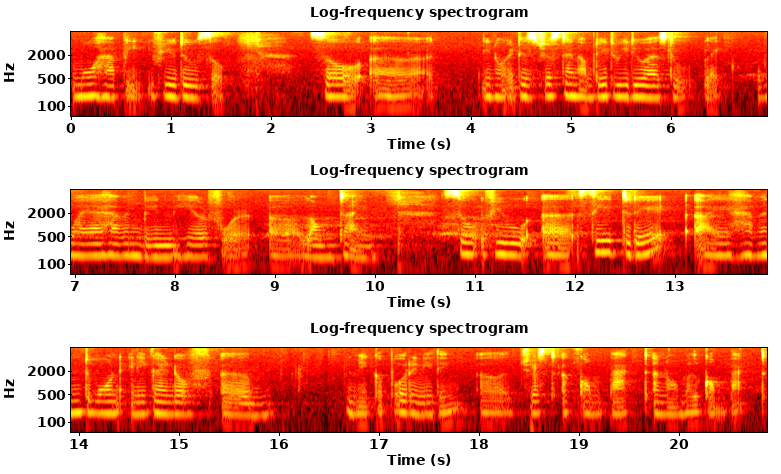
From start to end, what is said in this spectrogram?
more happy if you do so. So uh, you know, it is just an update video as to like why I haven't been here for a long time. So if you uh, see today, I haven't worn any kind of um, makeup or anything. Uh, just a compact, a normal compact,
